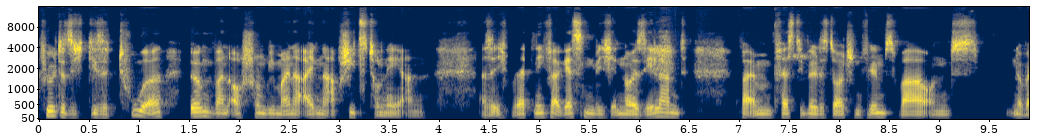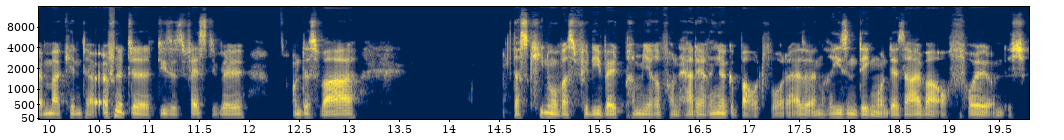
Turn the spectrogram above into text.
fühlte sich diese Tour irgendwann auch schon wie meine eigene Abschiedstournee an. Also ich werde nie vergessen, wie ich in Neuseeland beim Festival des deutschen Films war und Novemberkind eröffnete dieses Festival und es war das Kino, was für die Weltpremiere von Herr der Ringe gebaut wurde. Also ein Riesending und der Saal war auch voll und ich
